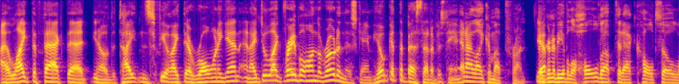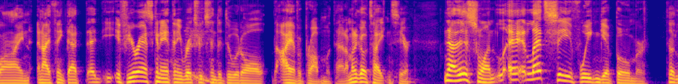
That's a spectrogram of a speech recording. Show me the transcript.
I like the fact that you know the Titans feel like they're rolling again, and I do like Vrabel on the road in this game. He'll get the best out of his team. And I like him up front. They're going to be able to hold up to that Colts O line. And I think that, that if you're asking Anthony Richardson to do it all, I have a problem with that. I'm going to go Titans here. Now, this one, eh, let's see if we can get Boomer to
